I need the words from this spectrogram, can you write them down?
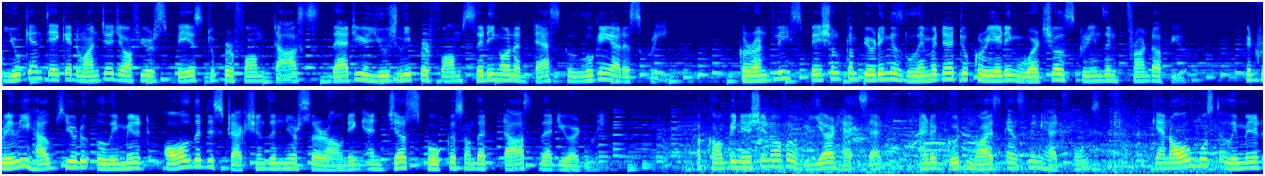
You can take advantage of your space to perform tasks that you usually perform sitting on a desk looking at a screen. Currently, spatial computing is limited to creating virtual screens in front of you. It really helps you to eliminate all the distractions in your surrounding and just focus on the task that you are doing. A combination of a VR headset and a good noise cancelling headphones can almost eliminate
